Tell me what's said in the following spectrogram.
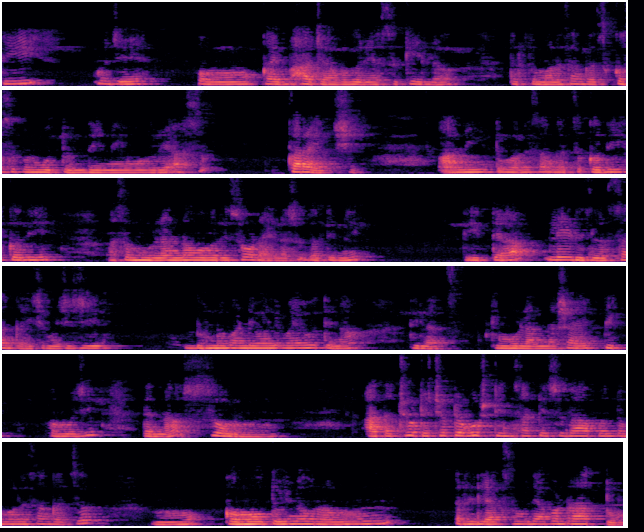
ती म्हणजे काही भाज्या वगैरे असं केलं तर तुम्हाला सांगायचं कसं पण ओतून देणे वगैरे असं करायची. आणि तुम्हाला सांगायचं कधी कधी असं मुलांना वगैरे सोडायला सुद्धा तिने ती त्या लेडीजलाच सांगायची. म्हणजे जी धुणं भांडेवाले बाई होती ना तिलाच की मुलांना शाळेत पिक म्हणजे त्यांना सोड म्हणून. आता छोट्या छोट्या गोष्टींसाठी सुद्धा आपण तुम्हाला सांगायचं कमवतोय नवरा म्हणून रिलॅक्समध्ये आपण राहतो.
